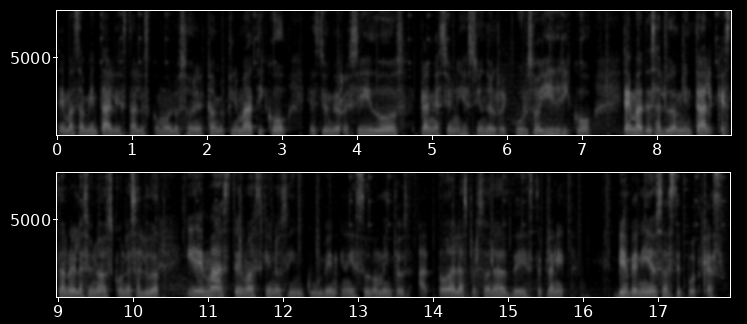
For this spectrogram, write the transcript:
temas ambientales, tales como lo son el cambio climático, gestión de residuos, planeación y gestión del recurso hídrico, temas de salud ambiental que están relacionados con la salud y demás temas que nos incumben en estos momentos a todas las personas de este planeta. Bienvenidos a este podcast.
